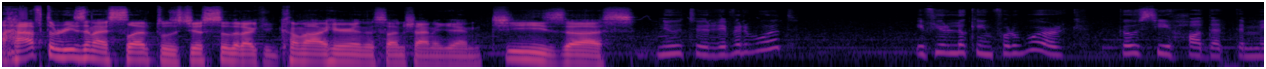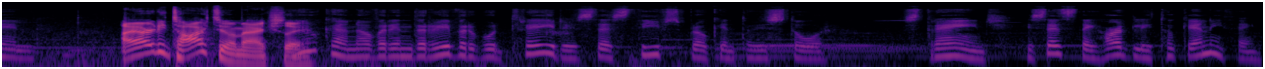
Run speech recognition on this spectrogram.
Half the reason I slept was just so that I could come out here in the sunshine again. Jesus. New to Riverwood? If you're looking for work, go see Hod at the mill. I already talked to him actually. Lucan over in the Riverwood Traders says thieves broke into his store. Strange. He says they hardly took anything.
